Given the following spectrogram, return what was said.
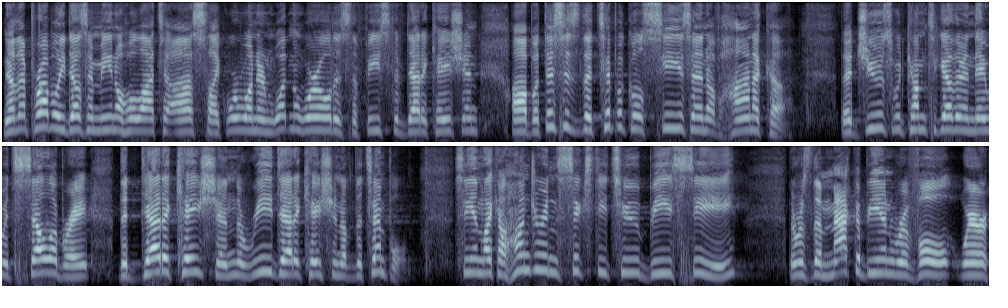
Now, that probably doesn't mean a whole lot to us. Like, we're wondering what in the world is the Feast of Dedication? Uh, but this is the typical season of Hanukkah that Jews would come together and they would celebrate the dedication, the rededication of the temple. See, in like 162 BC, there was the Maccabean revolt where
